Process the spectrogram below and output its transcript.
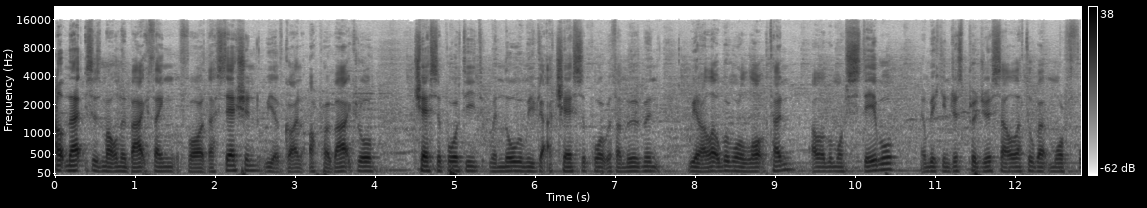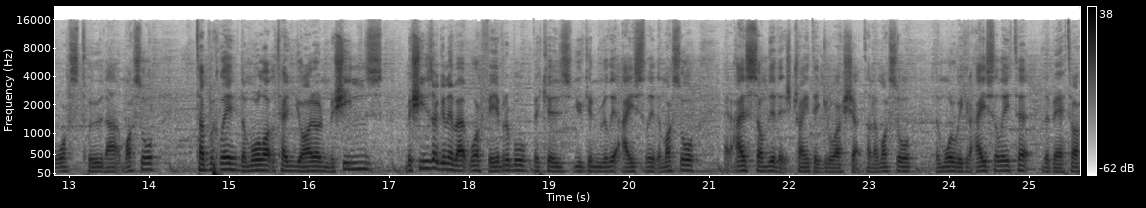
up next is my only back thing for this session. We have got an upper back row, chest supported. We know when we've got a chest support with a movement, we are a little bit more locked in, a little bit more stable, and we can just produce a little bit more force to that muscle. Typically, the more locked in you are on machines, machines are going to be a bit more favourable because you can really isolate the muscle. And as somebody that's trying to grow a shit ton of muscle, the more we can isolate it, the better.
